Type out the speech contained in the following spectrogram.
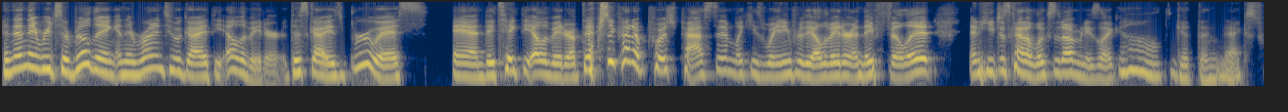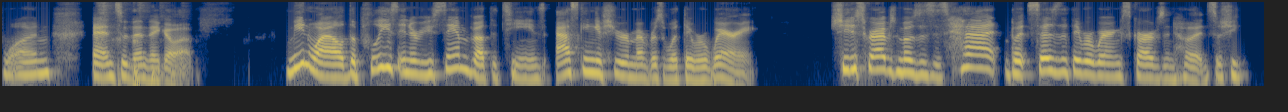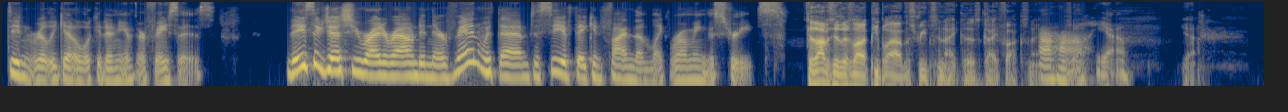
And then they reach their building and they run into a guy at the elevator. This guy is Brewis and they take the elevator up. They actually kind of push past him like he's waiting for the elevator and they fill it. And he just kind of looks at them and he's like oh, I'll get the next one. And so then they go up. Meanwhile the police interview Sam about the teens asking if she remembers what they were wearing she describes Moses's hat, but says that they were wearing scarves and hoods, so she didn't really get a look at any of their faces. They suggest she ride around in their van with them to see if they can find them, like roaming the streets. Because obviously there's a lot of people out on the streets tonight because it's Guy Fawkes night. Uh huh. so. Yeah. Yeah.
